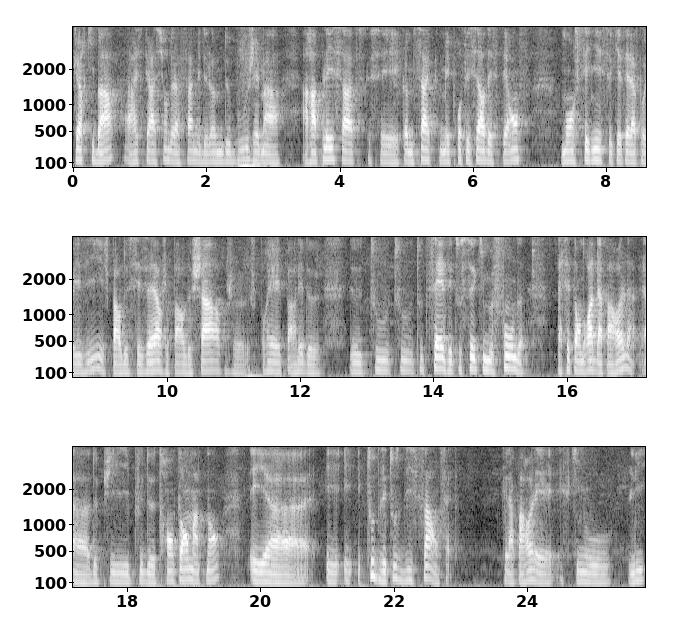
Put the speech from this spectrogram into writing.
cœur qui bat, la respiration de la femme et de l'homme debout. J'aime à, à rappeler ça, parce que c'est comme ça que mes professeurs d'espérance m'ont enseigné ce qu'était la poésie. Je parle de Césaire, je parle de Charles, je, pourrais parler de, toutes celles et tous ceux qui me fondent à cet endroit de la parole euh, depuis plus de 30 ans maintenant. Euh, et, toutes et tous disent ça en fait, que la parole est, ce qui nous lie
